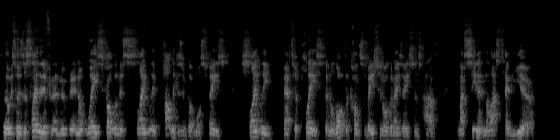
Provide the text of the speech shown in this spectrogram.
So, so it's a slightly different, in a way, Scotland is slightly, partly because we've got more space, slightly better placed than a lot of the conservation organizations have. And I've seen it in the last 10 year,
